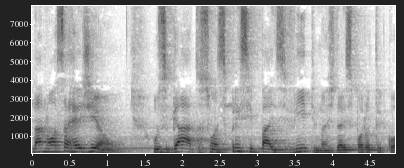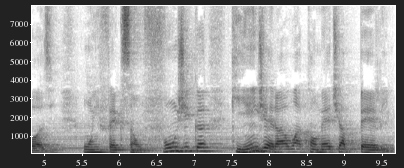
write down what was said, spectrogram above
na nossa região. Os gatos são as principais vítimas da esporotricose, uma infecção fúngica que em geral acomete a pele.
